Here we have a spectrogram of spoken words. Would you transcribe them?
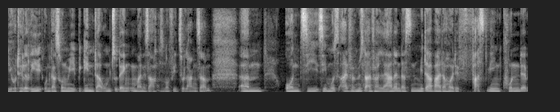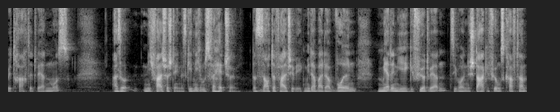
Die Hotellerie und Gastronomie beginnt da umzudenken, meines Erachtens noch viel zu langsam. Ähm, und sie, sie muss einfach, müssen einfach lernen, dass ein Mitarbeiter heute fast wie ein Kunde betrachtet werden muss. Also nicht falsch verstehen, es geht nicht ums Verhätscheln. Das ist auch der falsche Weg. Mitarbeiter wollen mehr denn je geführt werden. Sie wollen eine starke Führungskraft haben,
